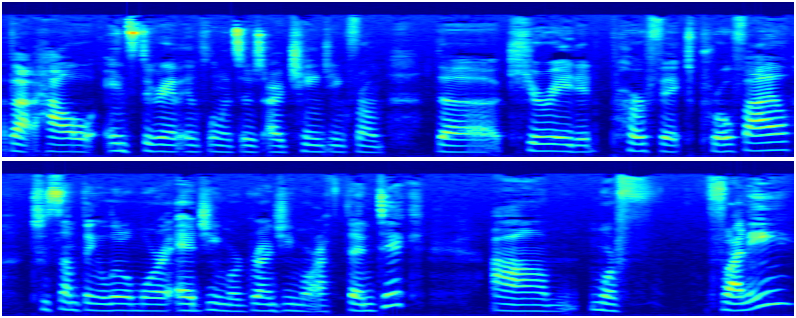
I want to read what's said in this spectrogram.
about how Instagram influencers are changing from the curated, perfect profile to something a little more edgy, more grungy, more authentic, um, more f- funny,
